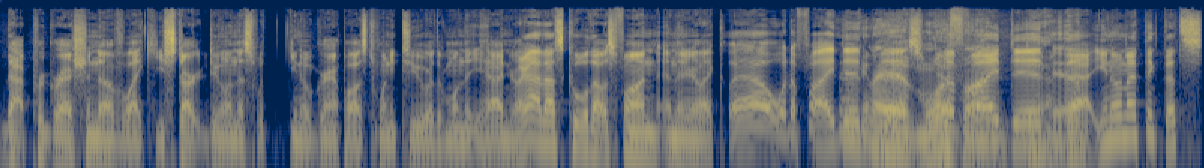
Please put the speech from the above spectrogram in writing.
that progression of like you start doing this with you know grandpa's 22 or the one that you had and you're like ah that's cool that was fun and then you're like well what if i did can I have this more what if i did Yeah. that you know and i think that's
